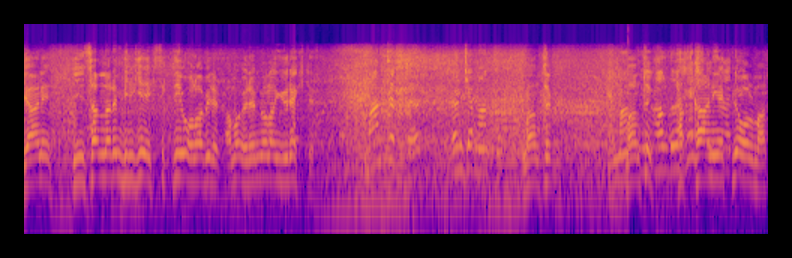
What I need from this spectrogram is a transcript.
Yani insanların bilgi eksikliği olabilir ama önemli olan yürektir. Mantıktır. Önce mantık. Mantık, Yani mantığın mantık, aldığı her şey hakkaniyetli zaten- olmak.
